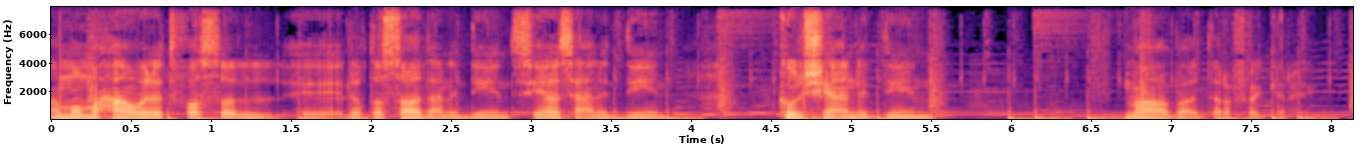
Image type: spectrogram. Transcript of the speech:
أما محاولة فصل إيه، الاقتصاد عن الدين السياسة عن الدين كل شيء عن الدين ما بقدر أفكر هيك.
